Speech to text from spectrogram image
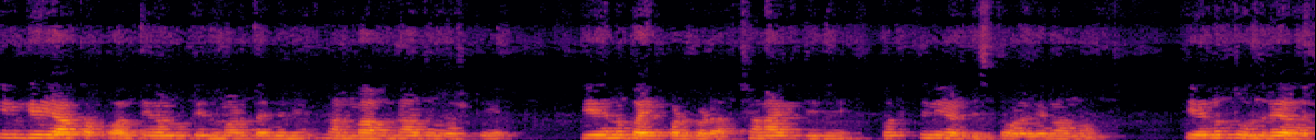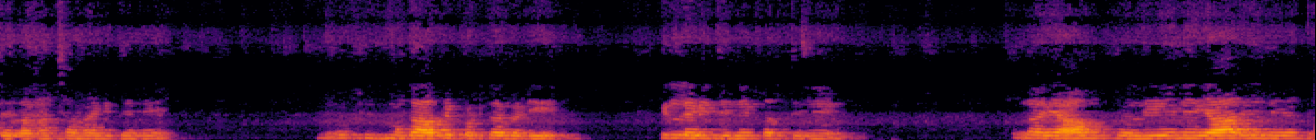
ಹಿಂಗೆ ಯಾಕಪ್ಪ ಅಂತ ಹೇಳ್ಬಿಟ್ಟು ಇದು ಮಾಡ್ತಾ ಇದ್ದೀನಿ ನನ್ನ ಮಗನಾದರೂ ಅಷ್ಟೇ. ಏನು ಭಯಪಡಬೇಡ, ಚೆನ್ನಾಗಿದ್ದೀನಿ. ಬರ್ತೀನಿ ಎರಡು ದಿವಸದೊಳಗೆ ನಾನು. ಏನೂ ತೊಂದರೆ ಆಗೋದಿಲ್ಲ, ನಾನು ಚೆನ್ನಾಗಿದ್ದೀನಿ. ಗಾಬರಿ ಪಟ್ಕೋಬೇಡಿ. ಇಲ್ಲೇ ಇದ್ದೀನಿ, ಬರ್ತೀನಿ. ನಾ ಯಾವ ಏನೇ ಯಾರೇನೇ ಅಂತ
